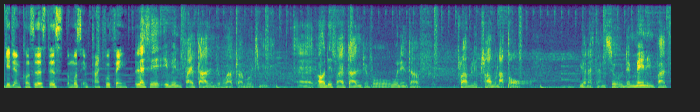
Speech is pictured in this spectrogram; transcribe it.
Gideon considers this the most impactful thing. Let's say even 5,000 people have traveled with me. Uh, all these 5,000 people wouldn't have probably traveled at all. You understand? So the main impact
